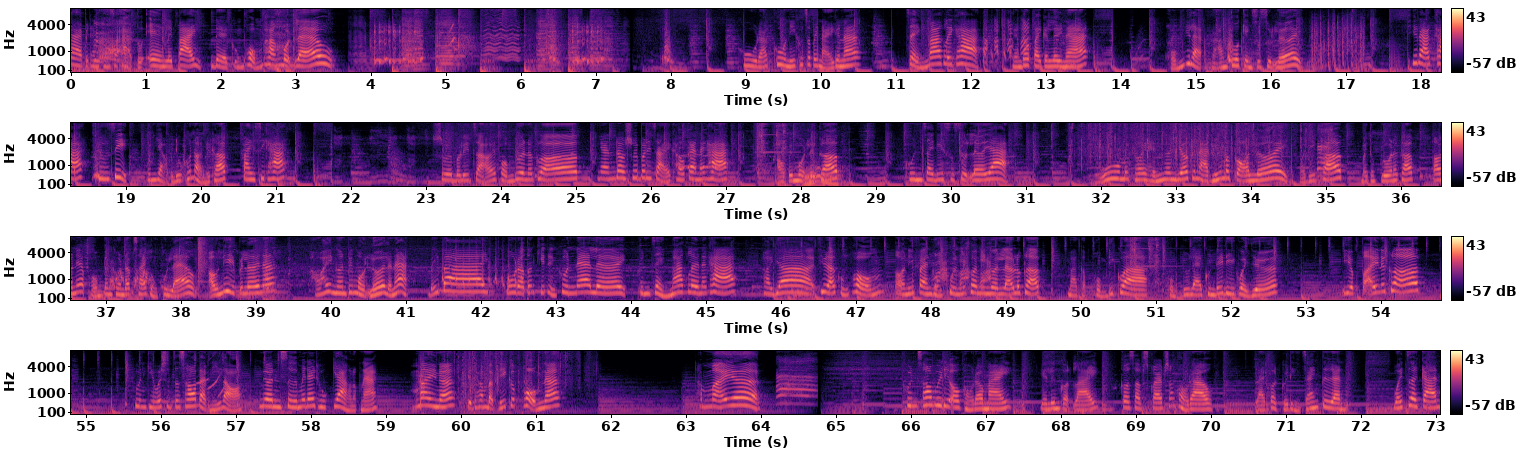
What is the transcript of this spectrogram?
นายไปทำความสะอาดตัวเองเลยไป เดทของผมพังหมดแล้ว คู่รักคู่นี้เขาจะไปไหนกันนะ เจ๋งมากเลยค่ะ งั้นเราไปกันเลยนะ ผมนี่แหละร้างตัวเก่งสุดๆเลย ที่รักคะ ดูสิ คุณอยากไปดูเขาหน่อยไหมครับ ไปสิคะช่วยบริจาคให้ผมด้วยนะครับ งั้นเราช่วยบริจาคให้เขากันนะคะ เอาไปหมดเลยครับ คุณใจดีสุดๆเลยอะโอ้ไม่เคยเห็นเงินเยอะขนาดนี้มาก่อนเลยสวัสดีครับ ไม่ต้องกลัวนะครับ ตอนนี้ผมเป็นคนรับใช้ของคุณแล้ว เอานี่ไปเลยนะ เขาให้เงินไปหมดเลยเหรอนะบายบายพวกเราต้องคิดถึงคุณแน่เลย คุณเจ๋งมากเลยนะคะพาย่าที่รักของผม ตอนนี้แฟนของคุณไม่ค่อยมีเงินแล้วหรอครับ มากับผมดีกว่า ผมดูแลคุณได้ดีกว่าเยอะ อย่าไปนะครับ คุณคิดว่าฉันจะชอบแบบนี้เหรอ เงินซื้อไม่ได้ทุกอย่างหรอกนะ ไม่นะ อย่าทำแบบนี้กับผมนะทำไมอะคุณชอบวิดีโอของเราไหม อย่าลืมกดไลค์ กด subscribe ช่องของเรา และกดกระดิ่งแจ้งเตือน ไว้เจอกัน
